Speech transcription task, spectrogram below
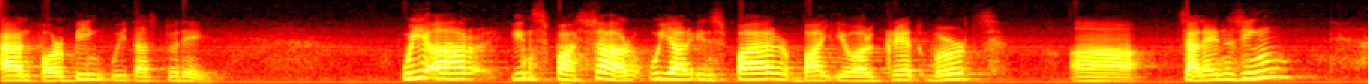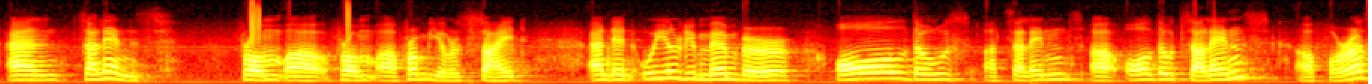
and for being with us today. We are inspired, sir, we are inspired by your great words, uh, challenging and challenge from, uh, from, uh, from your side. And then we'll remember all those uh, challenge, uh, all those challenges uh, for us.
